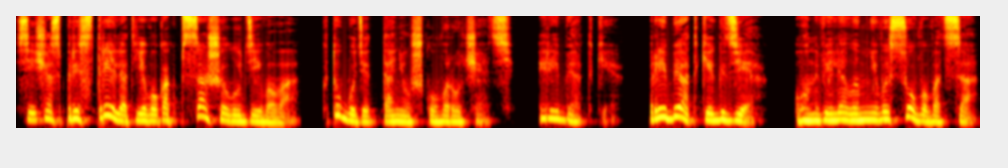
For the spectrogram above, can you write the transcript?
Сейчас пристрелят его, как пса шелудивого. Кто будет Танюшку выручать? ребятки. Ребятки где? Он велел им не высовываться,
